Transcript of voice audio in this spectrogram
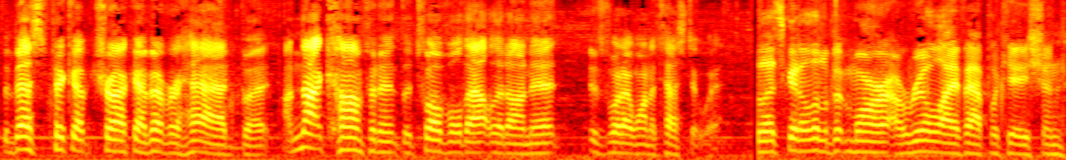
the best pickup truck I've ever had, but I'm not confident the 12 volt outlet on it is what I want to test it with. Let's get a little bit more a real life application.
